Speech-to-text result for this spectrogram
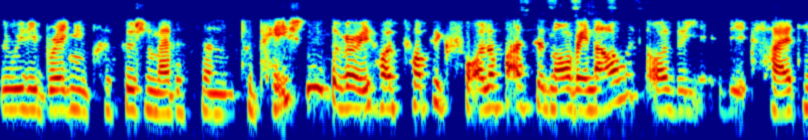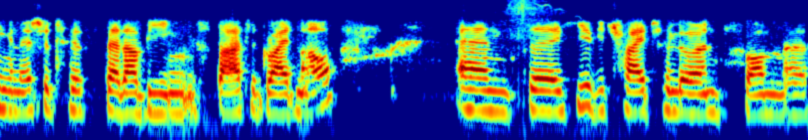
really bringing precision medicine to patients, a very hot topic for all of us in Norway now with all the, the exciting initiatives that are being started right now. And uh, here we try to learn from uh,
